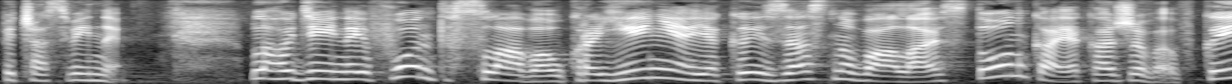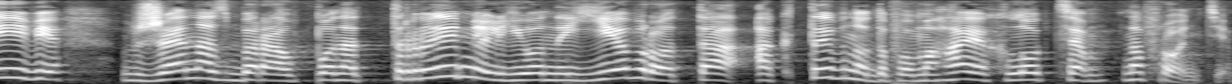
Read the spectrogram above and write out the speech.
під час війни. Благодійний фонд Слава Україні, який заснувала естонка, яка живе в Києві, вже назбирав понад 3 мільйони євро та активно допомагає хлопцям на фронті.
